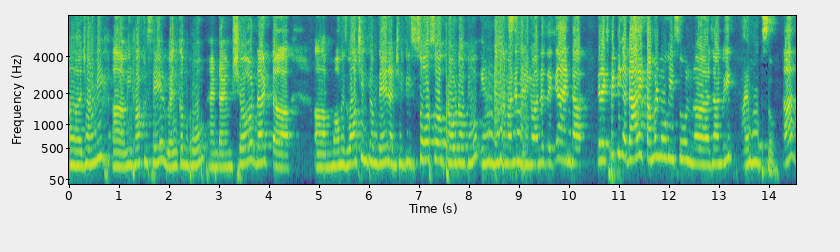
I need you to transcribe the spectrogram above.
Uh, Janvi, uh, we have to say welcome home. And I'm sure that uh, uh, mom is watching from there and she'll be so, so proud of you. And uh, we're expecting a direct Tamil movie soon, uh, Janvi. I hope so. Huh?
